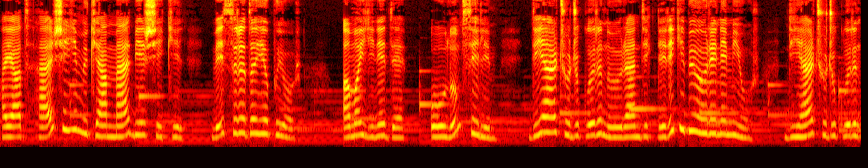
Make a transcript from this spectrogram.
hayat her şeyi mükemmel bir şekil ve sırada yapıyor. Ama yine de oğlum Selim diğer çocukların öğrendikleri gibi öğrenemiyor. Diğer çocukların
